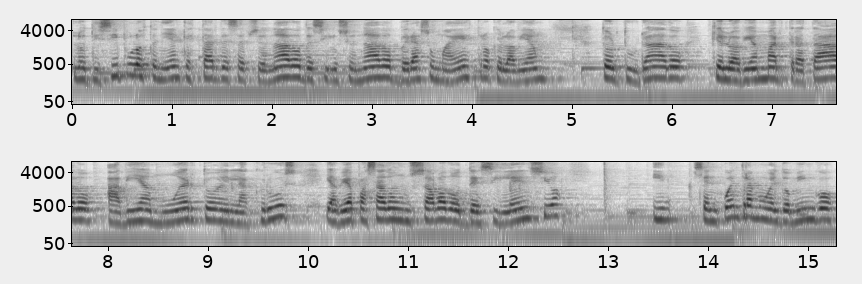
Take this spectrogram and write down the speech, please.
los discípulos tenían que estar decepcionados, desilusionados, ver a su maestro que lo habían torturado, que lo habían maltratado, había muerto en la cruz y había pasado un sábado de silencio y se encuentran con el domingo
